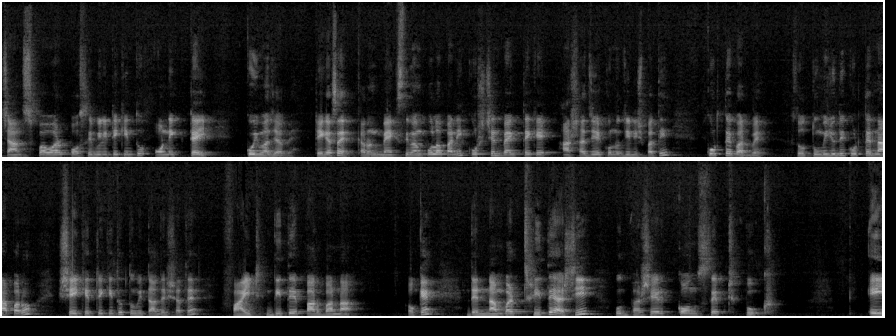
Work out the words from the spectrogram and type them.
চান্স পাওয়ার পসিবিলিটি কিন্তু অনেকটাই কইমা যাবে। ঠিক আছে? কারণ ম্যাক্সিমাম পোলাপানি কোশ্চেন ব্যাংক থেকে আসা যে কোনো জিনিসপাতি করতে পারবে। তো তুমি যদি করতে না পারো, সেই ক্ষেত্রে কিন্তু তুমি তাদের সাথে ফাইট দিতে পারবা না। ওকে দেন নাম্বার থ্রিতে আসি, উদ্ভাসের কনসেপ্ট বুক এই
